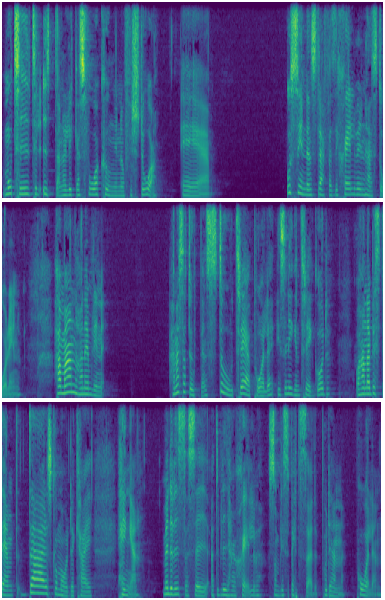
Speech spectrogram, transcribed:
motiv till ytan och lyckas få kungen att förstå. Eh, och synden straffar sig själv i den här storyn. Haman har nämligen han har satt upp en stor träpåle i sin egen trädgård och han har bestämt där ska Mordecai hänga. Men det visar sig att det blir han själv som blir spetsad på den pålen.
